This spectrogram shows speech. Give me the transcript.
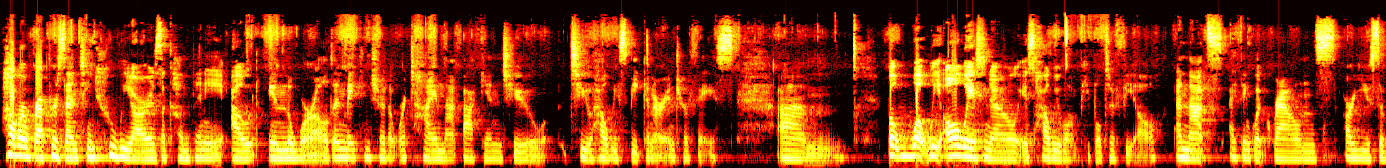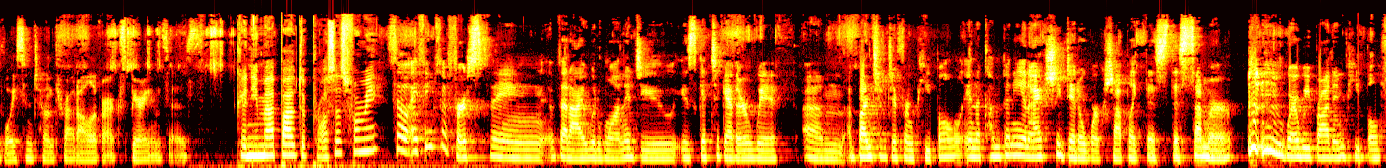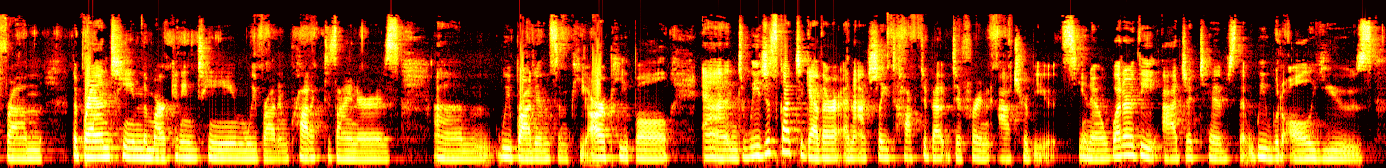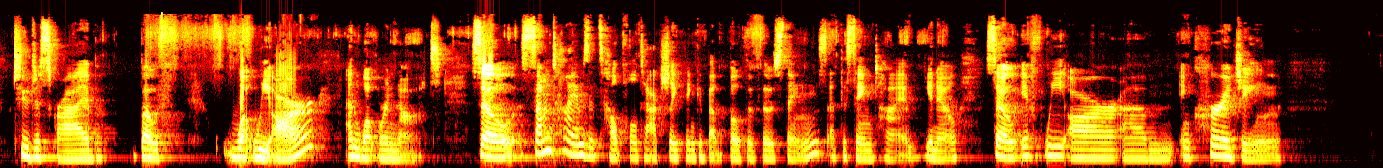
how we're representing who we are as a company out in the world and making sure that we're tying that back into to how we speak in our interface. Um, but what we always know is how we want people to feel. And that's, I think, what grounds our use of voice and tone throughout all of our experiences. Can you map out the process for me? So I think the first thing that I would want to do is get together with um, a bunch of different people in a company. And I actually did a workshop like this this summer where we brought in people from the brand team, the marketing team, we brought in product designers, um, we brought in some PR people, and we just got together and actually talked about different attributes. You know, what are the adjectives that we would all use to describe both what we are and what we're not? So sometimes it's helpful to actually think about both of those things at the same time, you know? So if we are um, encouraging,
